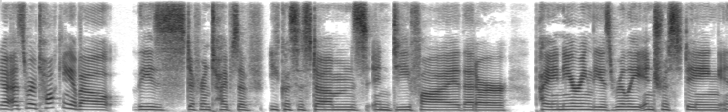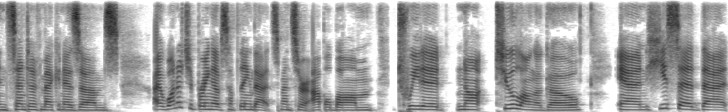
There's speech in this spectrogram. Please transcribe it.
Now, as we're talking about these different types of ecosystems in DeFi that are pioneering these really interesting incentive mechanisms, I wanted to bring up something that Spencer Applebaum tweeted not too long ago. And he said that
